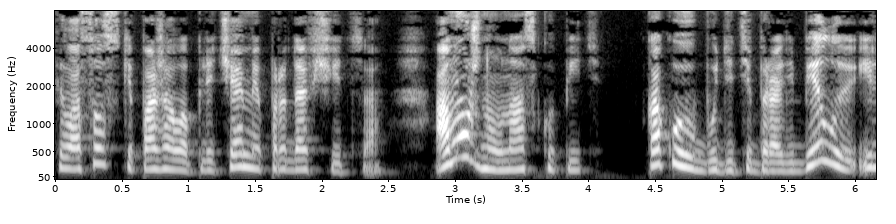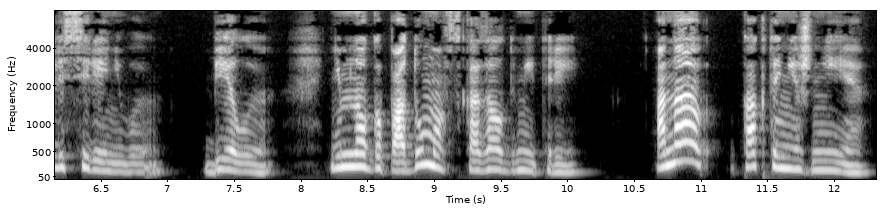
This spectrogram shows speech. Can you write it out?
Философски пожала плечами продавщица. А можно у нас купить. Какую будете брать, белую или сиреневую? Белую. Немного подумав, сказал Дмитрий. Она как-то нежнее.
